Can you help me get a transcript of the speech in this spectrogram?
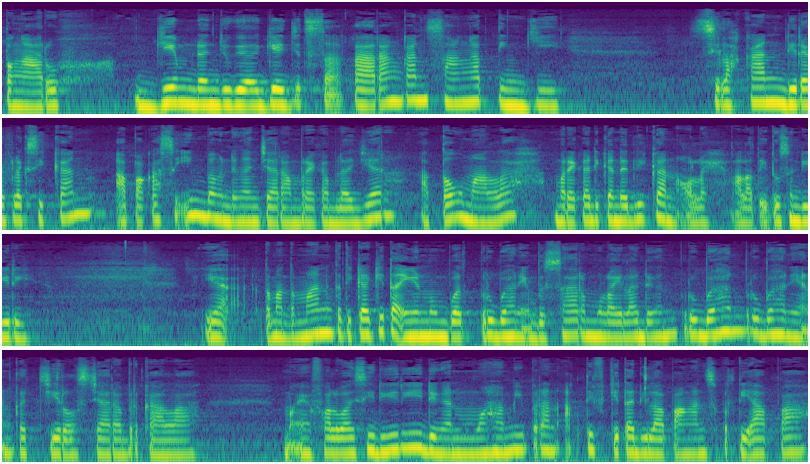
pengaruh game dan juga gadget sekarang kan sangat tinggi. Silahkan direfleksikan apakah seimbang dengan cara mereka belajar atau malah mereka dikendalikan oleh alat itu sendiri. Ya, teman-teman, ketika kita ingin membuat perubahan yang besar, mulailah dengan perubahan-perubahan yang kecil secara berkala. Mengevaluasi diri dengan memahami peran aktif kita di lapangan seperti apa.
